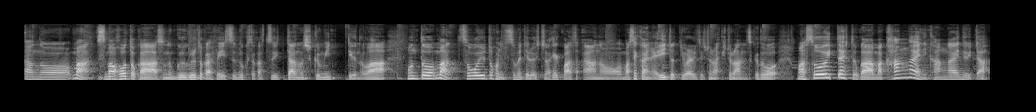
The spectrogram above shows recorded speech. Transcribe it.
あの、まあ、スマホとか、その Google とか Facebook とか Twitter の仕組みっていうのは、本当、まあ、そういうところに勤めてる人は結構あの、まあ、世界のエリートって言われる人なんですけど、まあ、そういった人が、まあ、考えに考え抜いた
